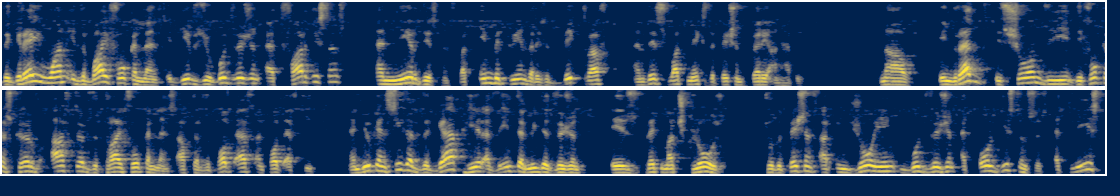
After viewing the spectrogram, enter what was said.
The gray one is the bifocal lens. It gives you good vision at far distance and near distance, but in between there is a big trough, and this what makes the patient very unhappy. Now, in red is shown the, the focus curve after the trifocal lens, after the pod F and pod FT. And you can see that the gap here at the intermediate vision is pretty much closed. So the patients are enjoying good vision at all distances, at least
